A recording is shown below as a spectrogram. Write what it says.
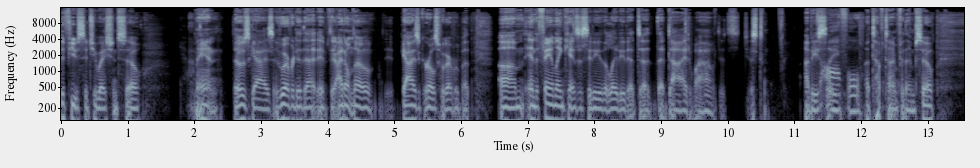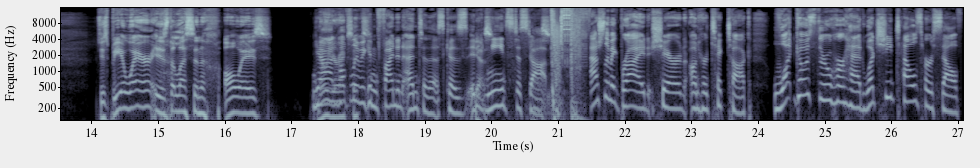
diffuse situations. So man, those guys, whoever did that, if, I don't know, guys, girls, whoever, but um, and the family in Kansas City, the lady that uh, that died. Wow, it's just obviously awful. a tough time for them. So just be aware is the lesson always. Yeah, and hopefully we can find an end to this because it Yes. needs to stop. Ashley McBryde shared on her TikTok what goes through her head, what she tells herself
